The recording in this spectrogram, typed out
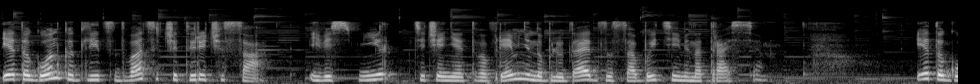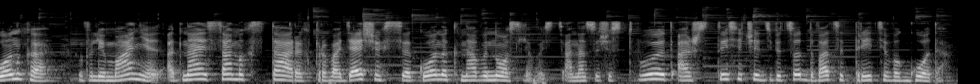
И эта гонка длится 24 часа, и весь мир в течение этого времени наблюдает за событиями на трассе. И эта гонка в Лимане одна из самых старых проводящихся гонок на выносливость. Она существует аж с 1923 года –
